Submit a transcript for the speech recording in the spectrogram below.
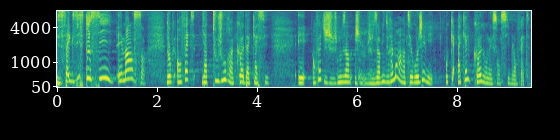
ça existe aussi, et mince. Donc en fait, il y a toujours un code à casser. Et en fait, je, vous invite vraiment à interroger, mais à quel code on est sensible en fait?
